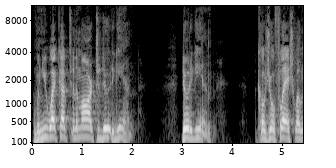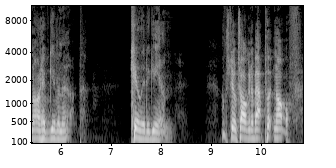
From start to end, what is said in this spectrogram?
And when you wake up to the mark to do it again, do it again. Because your flesh will not have given up. Kill it again. I'm still talking about putting off.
